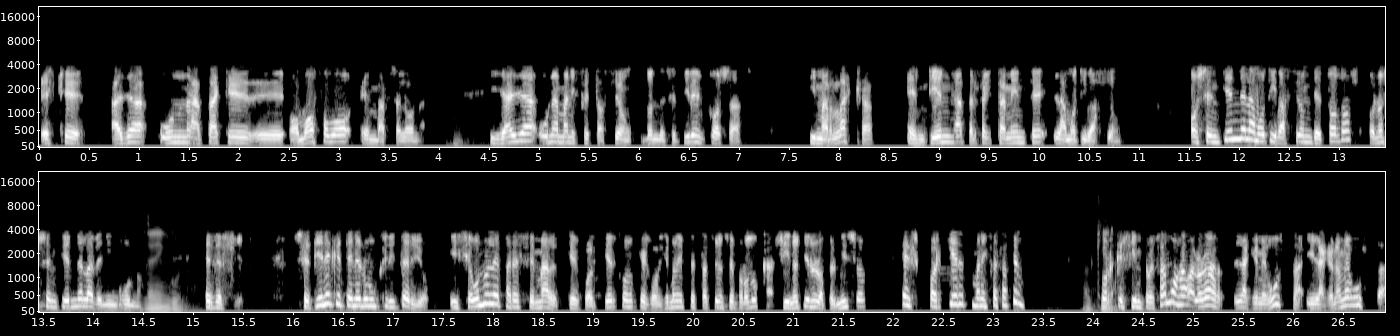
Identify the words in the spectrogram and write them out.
es que haya un ataque homófobo en Barcelona y haya una manifestación donde se tiren cosas y Marlaska entienda perfectamente la motivación. O se entiende la motivación de todos o no se entiende la de ninguno. De ninguno. Es decir, se tiene que tener un criterio. Y si a uno le parece mal que cualquier que cualquier manifestación se produzca si no tiene los permisos es cualquier manifestación. Porque si empezamos a valorar la que me gusta y la que no me gusta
